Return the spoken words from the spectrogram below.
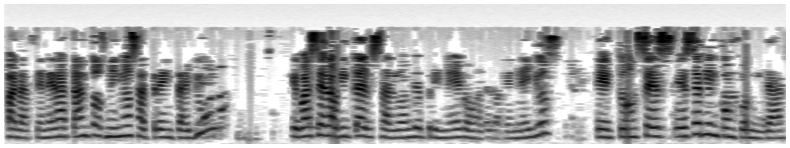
para tener a tantos niños a 31 que va a ser ahorita el salón de primero en ellos. Entonces, esa es la inconformidad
